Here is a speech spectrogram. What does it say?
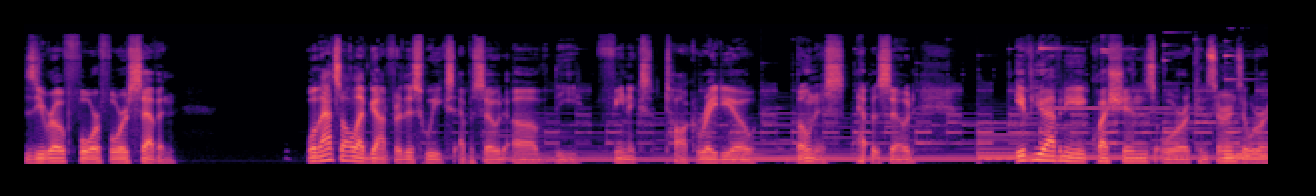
0447. Well, that's all I've got for this week's episode of the Phoenix Talk Radio bonus episode. If you have any questions or concerns, or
